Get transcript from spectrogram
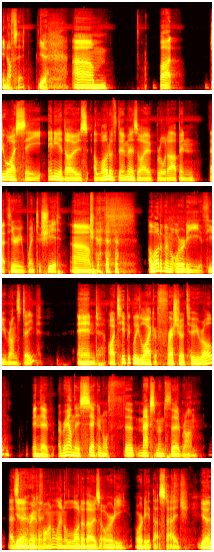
enough said. Yeah. Um, but do I see any of those? A lot of them, as I brought up, and that theory went to shit. Um, a lot of them are already a few runs deep, and I typically like a fresher two roll, and they're around their second or third maximum third run as Yeah, their grand okay. final, and a lot of those are already already at that stage. Yeah.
